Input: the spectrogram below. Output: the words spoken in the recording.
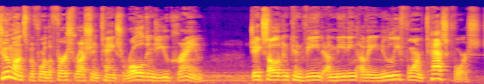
two months before the first Russian tanks rolled into Ukraine, Jake Sullivan convened a meeting of a newly formed task force,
